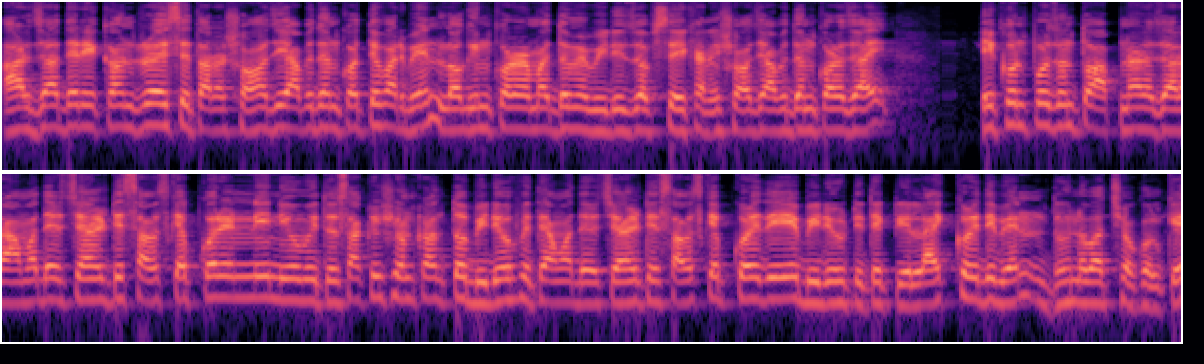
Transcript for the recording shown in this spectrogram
আর যাদের অ্যাকাউন্ট রয়েছে, তারা সহজেই আবেদন করতে পারবেন। লগ ইন করার মাধ্যমে বিডি জবসে এখানে সহজে আবেদন করা যায়। এখন পর্যন্ত আপনারা যারা আমাদের চ্যানেলটি সাবস্ক্রাইব করেননি, নিয়মিত চাকরি সংক্রান্ত ভিডিও পেতে আমাদের চ্যানেলটি সাবস্ক্রাইব করে দিয়ে ভিডিওটিতে একটি লাইক করে দিবেন। ধন্যবাদ সকলকে।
